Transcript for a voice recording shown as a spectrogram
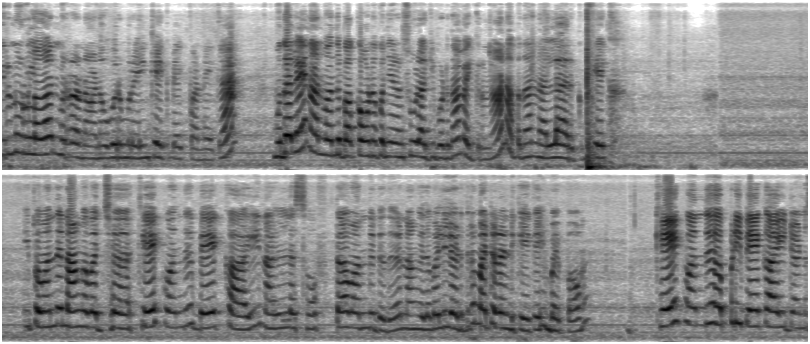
இருநூறில் தான் விடுறேன் நான் ஒவ்வொரு முறையும் கேக் பேக் பண்ணியிருக்கேன் முதலே நான் வந்து பக்கவனை கொஞ்சம் சூடாக்கி போட்டு தான் வைக்கிறேன். நான் அப்போ தான் நல்லா இருக்கும் கேக் இப்போ வந்து நாங்கள் வச்ச கேக் வந்து பேக் ஆகி நல்ல சாஃப்டாக வந்துட்டுது. நாங்கள் இதை வெளியில் எடுத்துகிட்டு மற்ற ரெண்டு கேக்கையும் வைப்போம். கேக் வந்து எப்படி பேக் ஆகிட்டேன்னு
